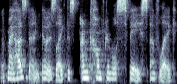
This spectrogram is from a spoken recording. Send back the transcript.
with my husband, it was like this uncomfortable space of like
